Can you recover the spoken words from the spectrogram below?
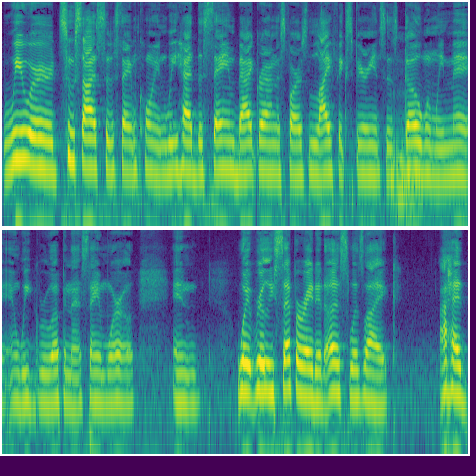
We were two sides to the same coin. We had the same background as far as life experiences go Mm-hmm. when we met, and we grew up in that same world. And what really separated us was like, I had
